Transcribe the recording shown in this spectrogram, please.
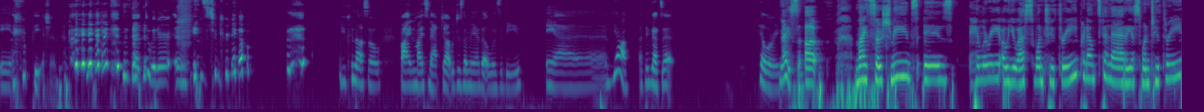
And passion. at Twitter and Instagram. you can also find my Snapchat, which is Amanda Elizabeth. And yeah, I think that's it. Hillary. Nice. Uh, my social medias is Hillary O U S one two three, pronounced hilarious one two three.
